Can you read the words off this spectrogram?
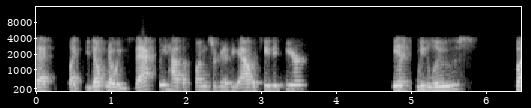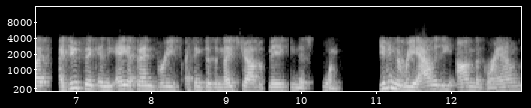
that like you don't know exactly how the funds are going to be allocated here if we lose. But I do think, in the AFN brief, I think, does a nice job of making this point. Given the reality on the ground,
